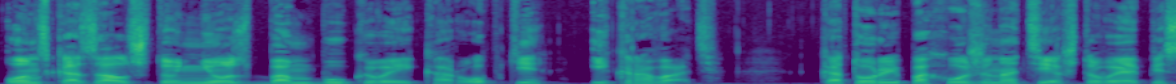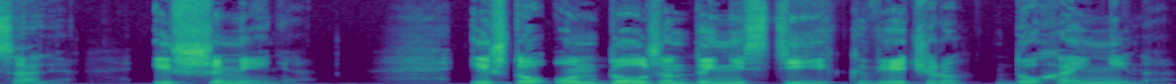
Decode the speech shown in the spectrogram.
Он сказал, что нес бамбуковые коробки и кровать, которые похожи на те, что вы описали, из Шеменя, и что он должен донести их к вечеру до Хайнина,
